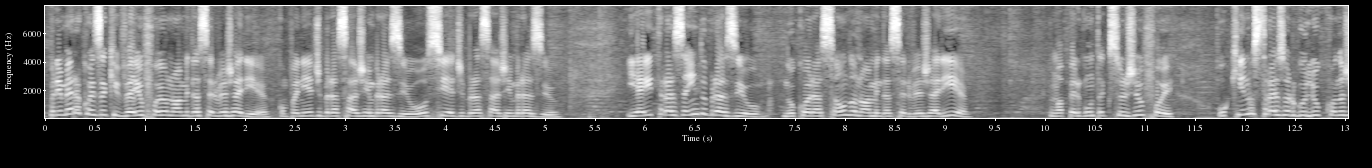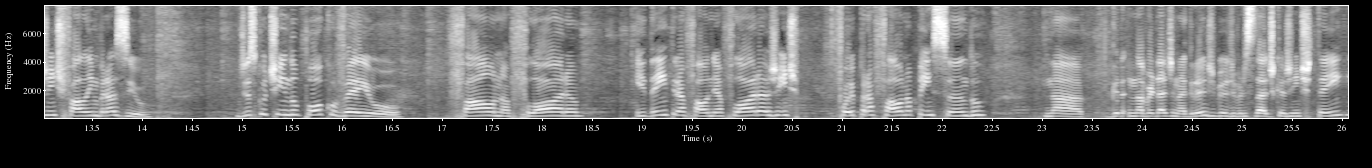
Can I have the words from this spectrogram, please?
a primeira coisa que veio foi o nome da cervejaria, Companhia de Braçagem Brasil, ou CIA de Braçagem Brasil. E aí, trazendo o Brasil no coração do nome da cervejaria, uma pergunta que surgiu foi: o que nos traz orgulho quando a gente fala em Brasil? Discutindo um pouco, veio fauna, flora, e dentre a fauna e a flora, a gente foi para a fauna pensando na, na verdade, na grande biodiversidade que a gente tem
